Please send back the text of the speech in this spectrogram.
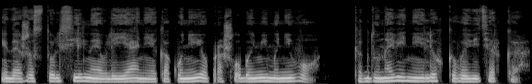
И даже столь сильное влияние, как у нее, прошло бы мимо него, как дуновение легкого ветерка.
